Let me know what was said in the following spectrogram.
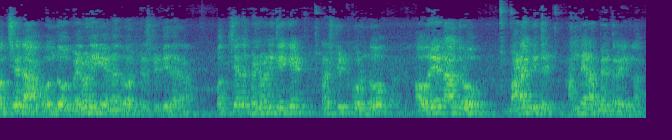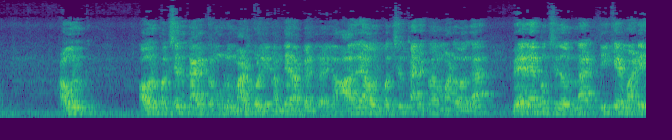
ಪಕ್ಷದ ಒಂದು ಬೆಳವಣಿಗೆ ಏನಾದ್ರು ಟ್ರಸ್ಟ್ ಇಟ್ಟಿದಾರ ಪಕ್ಷದ ಬೆಳವಣಿಗೆಗೆ ಟ್ರಸ್ಟ್ ಇಟ್ಕೊಂಡು ಅವರೇನಾದರೂ ಮಾಡಂಗಿದ್ರೆ ನಮ್ದೇನು ಅಭ್ಯಂತರ ಇಲ್ಲ. ಅವ್ರ ಅವ್ರ ಪಕ್ಷದ ಕಾರ್ಯಕ್ರಮಗಳು ಮಾಡ್ಕೊಳ್ಳಿ, ನಮ್ದೇನು ಅಭ್ಯಂತರ ಇಲ್ಲ. ಆದ್ರೆ ಅವ್ರ ಪಕ್ಷದ ಕಾರ್ಯಕ್ರಮ ಮಾಡುವಾಗ ಬೇರೆ ಪಕ್ಷದವ್ರನ್ನ ಟೀಕೆ ಮಾಡಿ,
